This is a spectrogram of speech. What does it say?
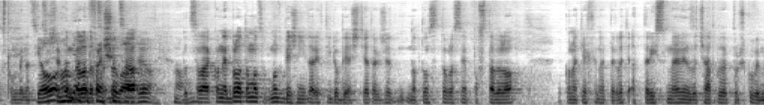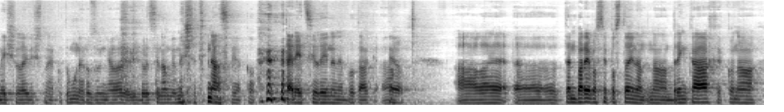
z kombinací. Jo, což jako bylo jako docela, docela, jo? No. docela jako nebylo to moc, moc běžný tady v té době ještě, takže na tom se to vlastně postavilo jako na těch, na těchto, a který jsme na začátku tak trošku vymýšleli, když jsme jako tomu nerozuměli, byli si nám vymýšlet ty názvy jako penicilin nebo tak. A, Jo. ale uh, ten bar je vlastně postavený na, na drinkách, jako na,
